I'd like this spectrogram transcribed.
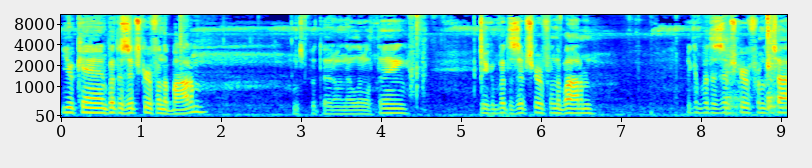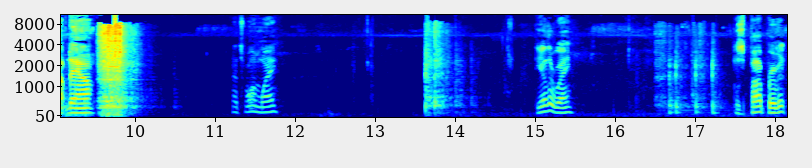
You can put the zip screw from the bottom. Let's put that on the little thing. You can put the zip screw from the bottom. You can put the zip screw from the top down. That's one way. The other way is a pop rivet.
